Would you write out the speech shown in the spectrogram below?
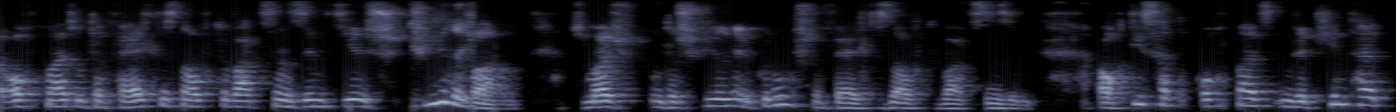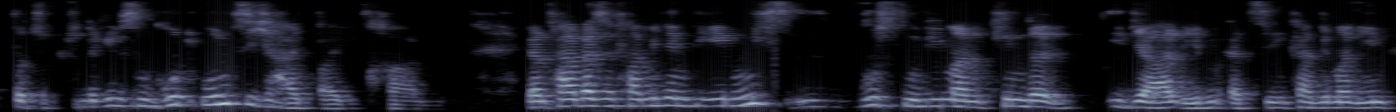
oftmals unter Verhältnissen aufgewachsen sind, die schwierig waren, zum Beispiel unter schwierigen ökonomischen Verhältnissen aufgewachsen sind. Auch dies hat oftmals in der Kindheit dazu, zu einer gewissen Grundunsicherheit beigetragen. Wir haben teilweise Familien, die eben nicht wussten, wie man Kinder ideal eben erziehen kann, wie man ihnen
